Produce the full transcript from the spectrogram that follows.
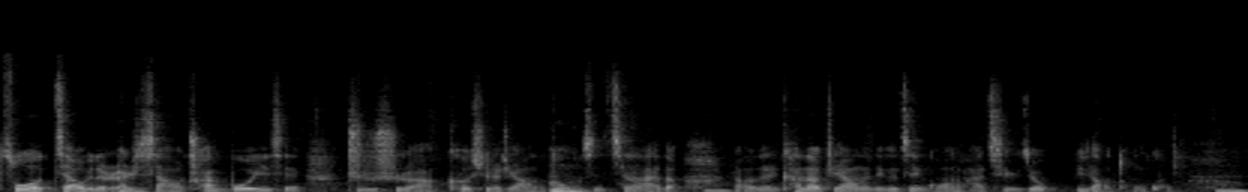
做教育的人还是想要传播一些知识啊、科学这样的东西进来的。然后，但是看到这样的这个境况的话，其实就比较痛苦。嗯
